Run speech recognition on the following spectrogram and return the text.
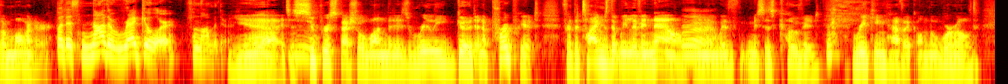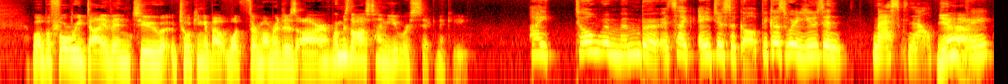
thermometer. But it's not a regular thermometer. Yeah, it's a hmm. super special one that is really good and appropriate for the times that we live in now, you hmm. know, with Mrs. COVID wreaking havoc on the world. Well, before we dive into talking about what thermometers are, when was the last time you were sick, Nikki? I don't remember. It's like ages ago because we're using masks now. Yeah. Right?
